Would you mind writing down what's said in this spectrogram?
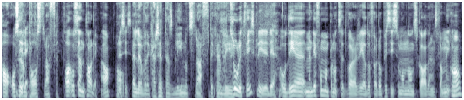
ja och sen Direkt. ta straffet. Ja, och sen ta det. Ja, Ja. precis. Eller det kanske inte ens blir något straff. Det kan bli... Troligtvis blir det det. Och det. Men det får man på något sätt vara redo för då, precis som om någon skadar ens familj. Ja,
